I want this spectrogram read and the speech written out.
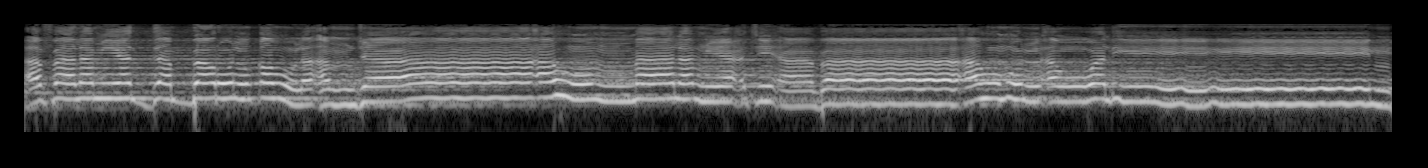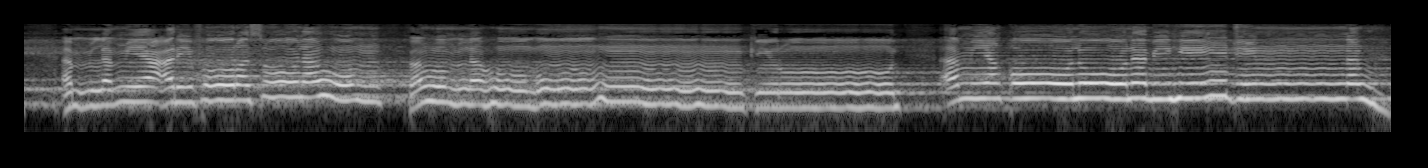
أفلم يدبروا القول أم جاءهم ما لم يأت آباءهم الأولين أم لم يعرفوا رسولهم فهم له منكرون أم يقولون به جنة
